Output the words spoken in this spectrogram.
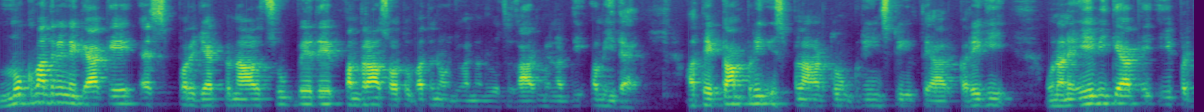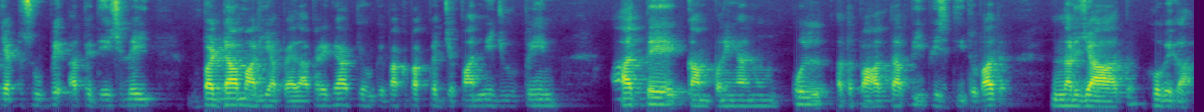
ਮੁੱਖ ਮੰਤਰੀ ਨੇ ਕਿਹਾ ਕਿ ਇਸ ਪ੍ਰੋਜੈਕਟ ਨਾਲ ਸੂਬੇ ਦੇ 1500 ਤੋਂ ਵੱਧ ਨੌਜਵਾਨਾਂ ਨੂੰ ਰੋਜ਼ਗਾਰ ਮਿਲਣ ਦੀ ਉਮੀਦ ਹੈ ਅਤੇ ਕੰਪਨੀ ਇਸ ਪਲਾਂਟ ਤੋਂ ਗ੍ਰੀਨ ਸਟੀਲ ਤਿਆਰ ਕਰੇਗੀ। ਉਹਨਾਂ ਨੇ ਇਹ ਵੀ ਕਿਹਾ ਕਿ ਇਹ ਪ੍ਰੋਜੈਕਟ ਸੂਬੇ ਅਤੇ ਦੇਸ਼ ਲਈ ਵੱਡਾ ਮਾਲੀਆ ਪੈਦਾ ਕਰੇਗਾ ਕਿਉਂਕਿ ਵੱਖ-ਵੱਖ ਜਾਪਾਨੀ, ਯੂਰਪੀਨ ਅਤੇ ਕੰਪਨੀਆਂ ਨੂੰ ਕੁੱਲ ਉਤਪਾਦ ਦਾ 20% ਤੋਂ ਵੱਧ ਨਿਰਯਾਤ ਹੋਵੇਗਾ।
